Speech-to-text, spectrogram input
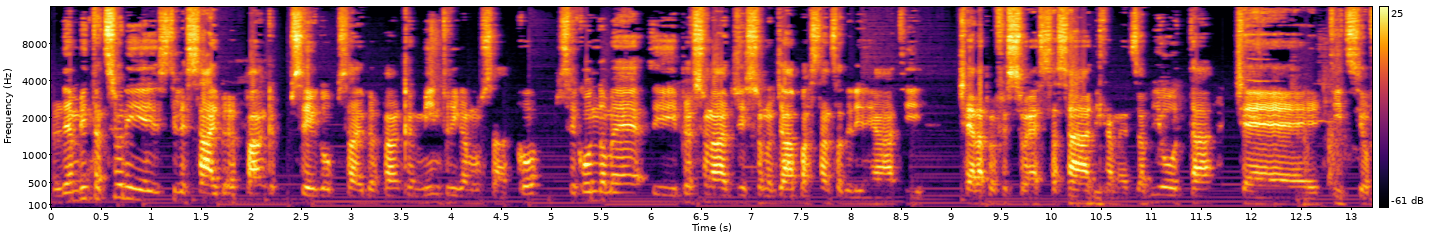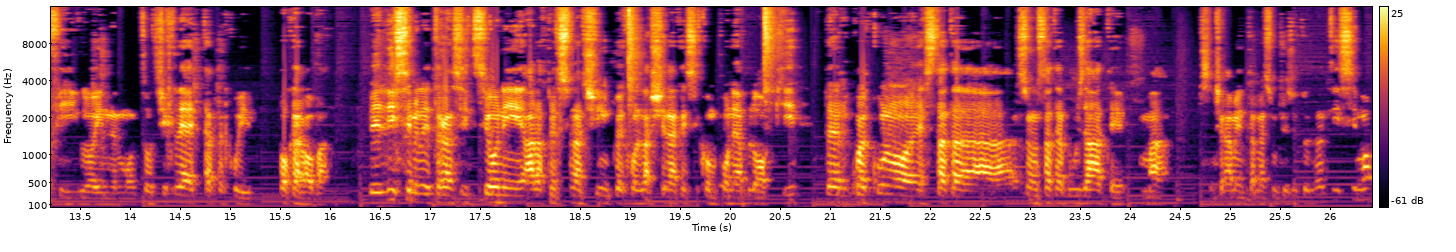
Le ambientazioni stile cyberpunk, pseudo cyberpunk mi intrigano un sacco. Secondo me i personaggi sono già abbastanza delineati c'è la professoressa sadica mezza biotta, c'è il tizio figo in motocicletta, per cui poca roba. Bellissime le transizioni alla persona 5 con la scena che si compone a blocchi. Per qualcuno stata, sono state abusate, ma sinceramente a me sono piaciute tantissimo.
